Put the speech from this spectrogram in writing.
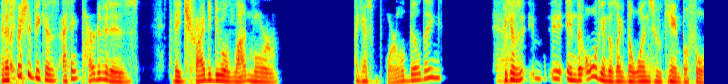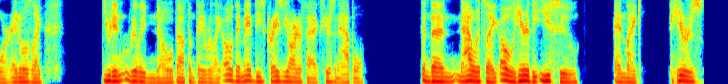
and like, especially because i think part of it is they tried to do a lot more i guess world building yeah. because in the old game there's like the ones who came before and it was like you didn't really know about them. They were like oh they made these crazy artifacts. Here's an apple. And then now it's like oh here are the isu and like here's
